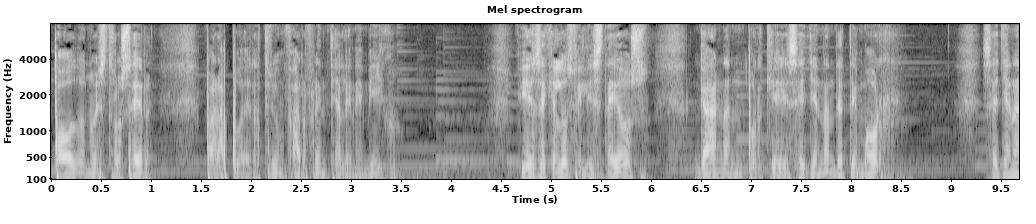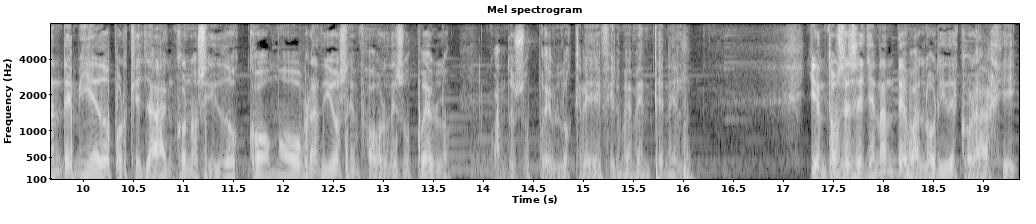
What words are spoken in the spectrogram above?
todo nuestro ser para poder triunfar frente al enemigo. Fíjense que los filisteos ganan porque se llenan de temor, se llenan de miedo porque ya han conocido cómo obra Dios en favor de su pueblo, cuando su pueblo cree firmemente en Él. Y entonces se llenan de valor y de coraje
